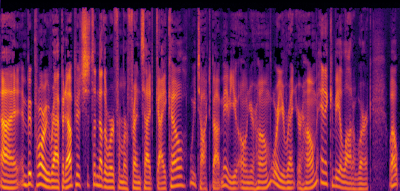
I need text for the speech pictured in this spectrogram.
Uh, and before we wrap it up, it's just another word from our friends at Geico. We talked about maybe you own your home or you rent your home, and it can be a lot of work. Well,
